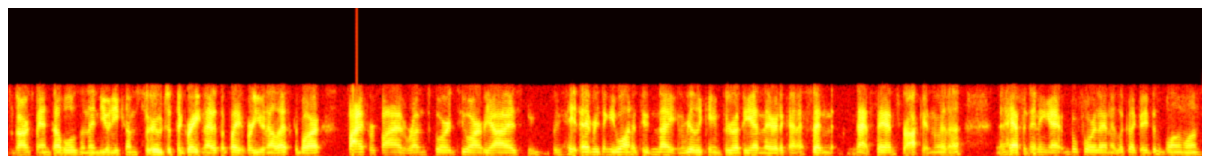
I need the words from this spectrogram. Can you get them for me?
Denard Span doubles, and then Uni comes through. Just a great night at the plate for Yunel Escobar. five for five, run scored, two RBIs, hit everything he wanted to tonight, and really came through at the end there to kind of send Nat fans rocking when a half an inning before then it looked like they just blown one.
